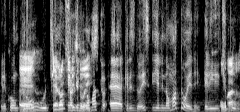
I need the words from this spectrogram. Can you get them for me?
Ele encontrou É, o último, eram só que aqueles dois. matou. É, aqueles dois, e ele não matou ele. Ele, O tipo, A-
